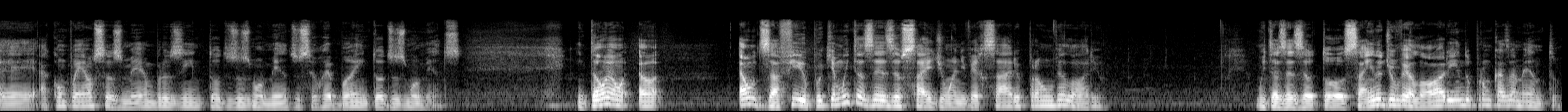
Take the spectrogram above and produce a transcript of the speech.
é acompanhar os seus membros em todos os momentos, o seu rebanho em todos os momentos. Então é um, é é um desafio porque muitas vezes eu saio de um aniversário para um velório. Muitas vezes eu estou saindo de um velório e indo para um casamento.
